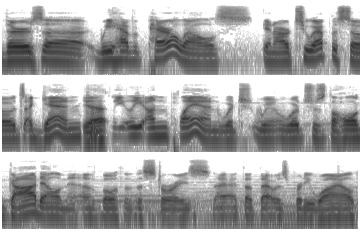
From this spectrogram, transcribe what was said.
there's uh we have parallels in our two episodes again Yeah. completely unplanned which which was the whole god element of both of the stories I, thought that was pretty wild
